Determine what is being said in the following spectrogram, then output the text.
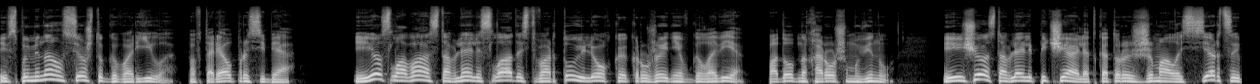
И вспоминал все, что говорила, повторял про себя. Ее слова оставляли сладость во рту и легкое кружение в голове, подобно хорошему вину. И еще оставляли печаль, от которой сжималось сердце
